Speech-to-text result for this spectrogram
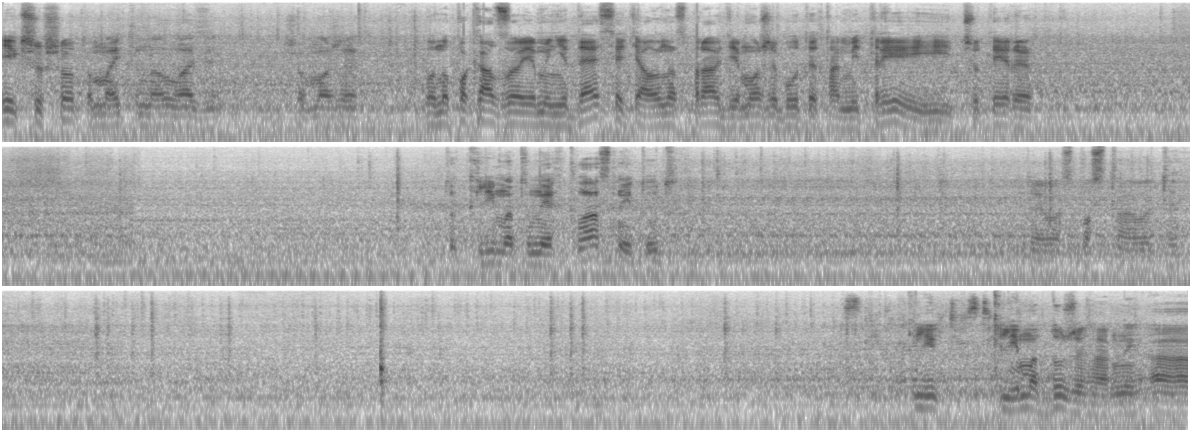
якщо що, то майте на увазі, що може воно показує мені 10, але насправді може бути там і 3, і 4. То клімат у них класний тут. Де вас поставити? To Клімат дуже гарний, а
